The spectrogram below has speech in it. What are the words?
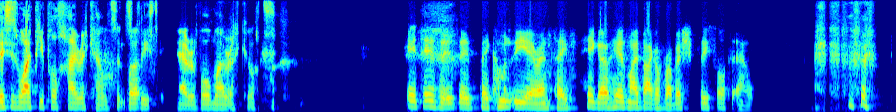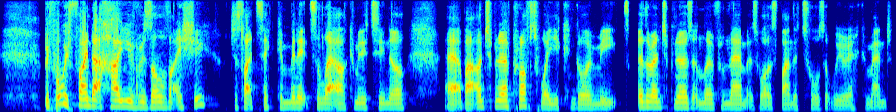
This is why people hire accountants. But Please take care of all my records. It is. It, they, they come into the year and say, "Here you go. Here's my bag of rubbish. Please sort it out." Before we find out how you've resolved that issue, I'd just like to take a minute to let our community know uh, about Entrepreneur Profs, where you can go and meet other entrepreneurs and learn from them, as well as find the tools that we recommend.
